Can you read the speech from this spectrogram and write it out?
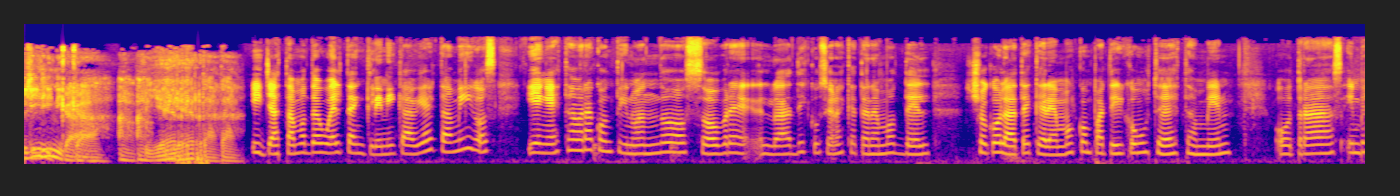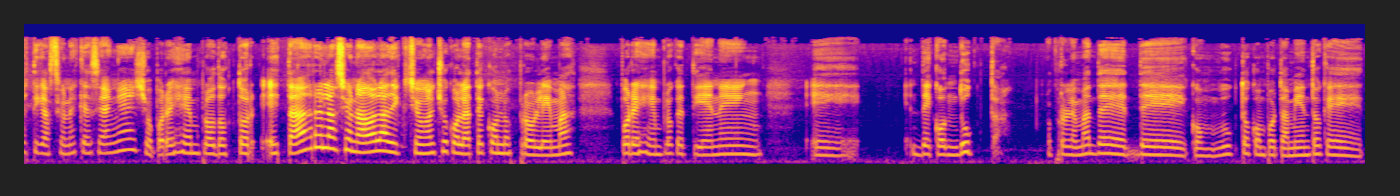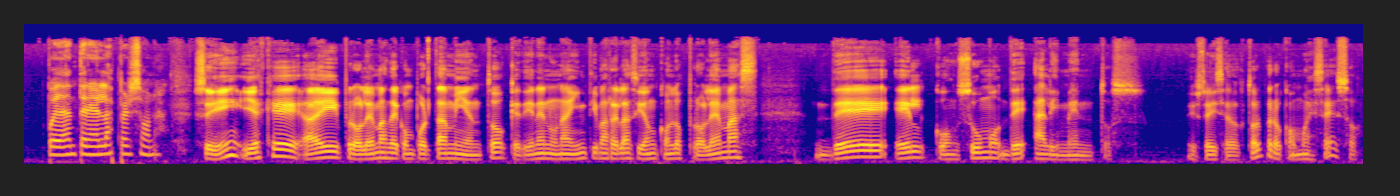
Clínica Abierta. Y ya estamos de vuelta en Clínica Abierta, amigos. Y en esta hora, continuando sobre las discusiones que tenemos del chocolate, queremos compartir con ustedes también otras investigaciones que se han hecho. Por ejemplo, doctor, ¿está relacionado la adicción al chocolate con los problemas, por ejemplo, que tienen eh, de conducta? Los problemas de, de conducto, comportamiento que puedan tener las personas. Sí, y es que hay problemas de comportamiento que tienen una íntima relación con los problemas del el consumo de alimentos. Y usted dice, doctor, pero ¿cómo es eso?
